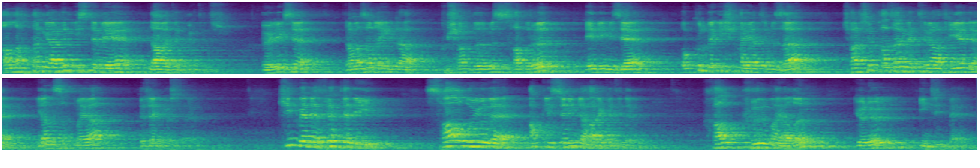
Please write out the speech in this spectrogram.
Allah'tan yardım istemeye davet etmektedir. Öyleyse Ramazan ayında kuşandığımız sabrı evimize, okul ve iş hayatımıza, çarşı, pazar ve trafiğe de yansıtmaya özen gösterelim. Kin ve nefretle değil, sağduyu ve akli selimle hareket edelim. Kalp kırmayalım, gönül incitmeyelim.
